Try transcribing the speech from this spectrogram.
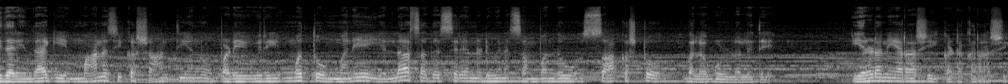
ಇದರಿಂದಾಗಿ ಮಾನಸಿಕ ಶಾಂತಿಯನ್ನು ಪಡೆಯುವಿರಿ ಮತ್ತು ಮನೆಯ ಎಲ್ಲ ಸದಸ್ಯರ ನಡುವಿನ ಸಂಬಂಧವು ಸಾಕಷ್ಟು ಬಲಗೊಳ್ಳಲಿದೆ. ಎರಡನೆಯ ರಾಶಿ ಕಟಕ ರಾಶಿ.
